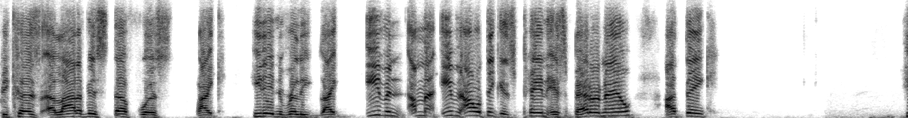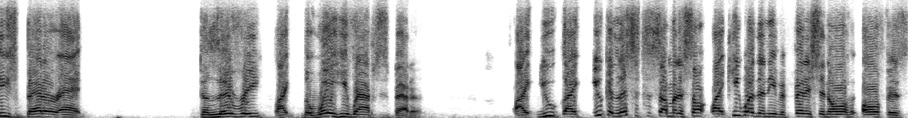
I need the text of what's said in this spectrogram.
because a lot of his stuff was like he didn't really like even I'm not even I don't think his pen is better now. I think he's better at delivery, like the way he raps is better. Like you like you can listen to some of the song like he wasn't even finishing off off his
